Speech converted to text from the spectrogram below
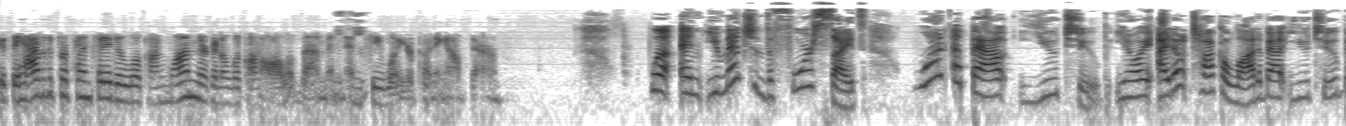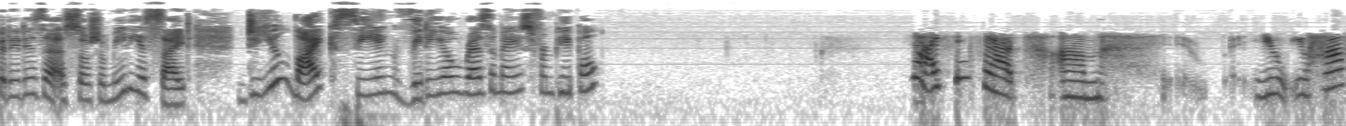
if they have the propensity to look on one they're going to look on all of them and, and see what you're putting out there Well, and you mentioned the four sites. What about YouTube? You know, I don't talk a lot about YouTube, but it is a social media site. Do you like seeing video resumes from people? Yeah, I think that um, you you have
